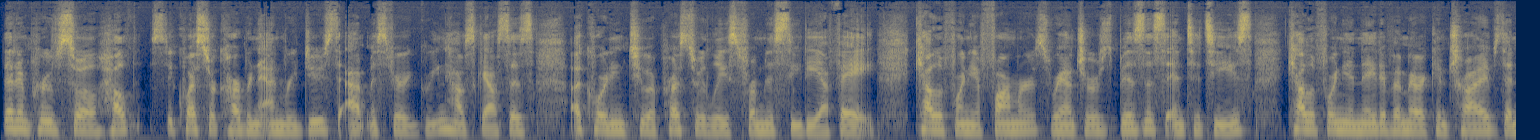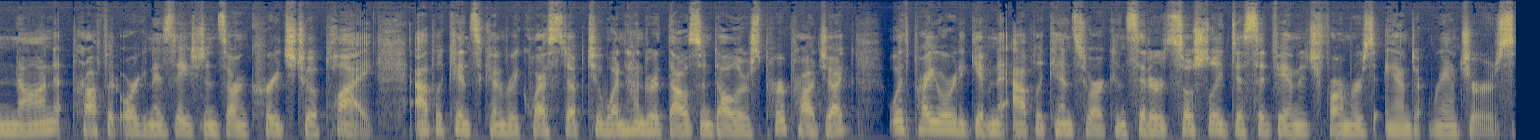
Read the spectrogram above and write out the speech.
that improve soil health, sequester carbon, and reduce atmospheric greenhouse gases, according to a press release from the CDFA. California farmers, ranchers, business entities, California Native American tribes, and non-profit organizations are encouraged to apply. Applicants can request up to 100 $1,000 per project, with priority given to applicants who are considered socially disadvantaged farmers and ranchers.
